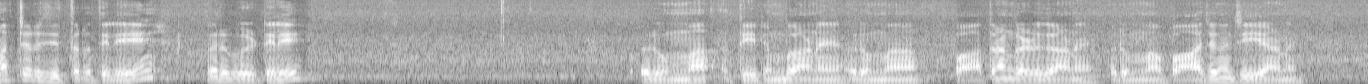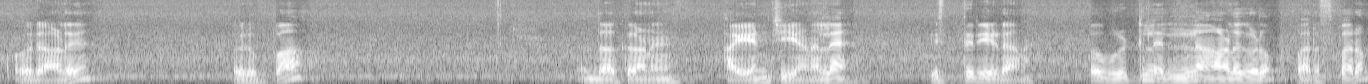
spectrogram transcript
മറ്റൊരു ചിത്രത്തിൽ ഒരു വീട്ടിൽ ഒരു ഉമ്മ തിരുമ്പാണ് ഒരു ഉമ്മ പാത്രം കഴുകാണ് ഒരുമ്മ പാചകം ചെയ്യാണ്. ഒരാൾ ഒരുപ്പ എന്താക്കാണ്? അയൺ ചെയ്യാണല്ലേ ഇസ്തിരിയിടാണ്. ഇപ്പോൾ വീട്ടിലെല്ലാ ആളുകളും പരസ്പരം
